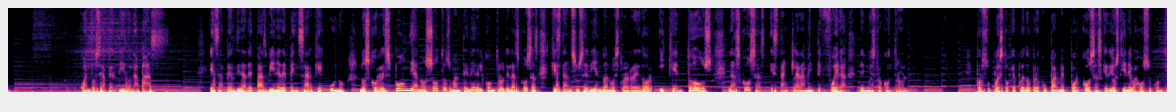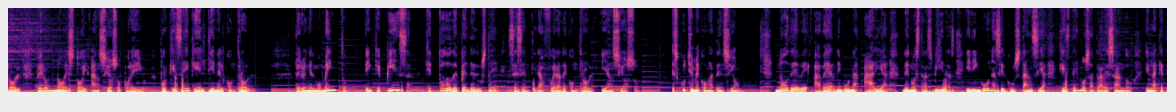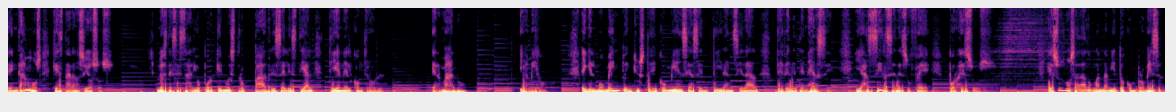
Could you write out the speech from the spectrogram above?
cuando se ha perdido la paz. Esa pérdida de paz viene de pensar que uno, nos corresponde a nosotros mantener el control de las cosas que están sucediendo a nuestro alrededor y que dos, las cosas están claramente fuera de nuestro control. Por supuesto que puedo preocuparme por cosas que Dios tiene bajo su control, pero no estoy ansioso por ello, porque sé que Él tiene el control. Pero en el momento en que piensa que todo depende de usted, se sentirá fuera de control y ansioso. Escúcheme con atención. No debe haber ninguna área de nuestras vidas y ninguna circunstancia que estemos atravesando en la que tengamos que estar ansiosos. No es necesario porque nuestro Padre Celestial tiene el control. Hermano y amigo, en el momento en que usted comience a sentir ansiedad, debe detenerse y asirse de su fe por Jesús. Jesús nos ha dado un mandamiento con promesa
